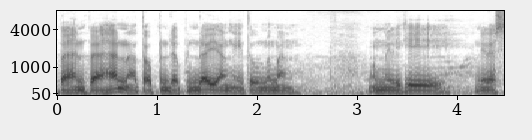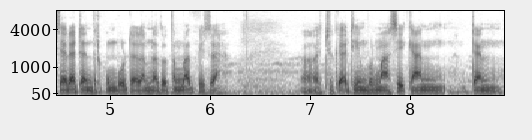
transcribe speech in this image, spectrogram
bahan-bahan atau benda-benda yang itu memang memiliki nilai sejarah dan terkumpul dalam satu tempat bisa uh, juga diinformasikan dan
